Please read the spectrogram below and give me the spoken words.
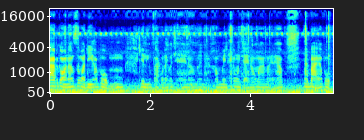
ลาไปก่อนนะสวัสดีครับผม อย่าลืมฝากกดไลค์กดแชร์ให้น้องด้วยนะ คอมเมนต์ให้กำลังใจน้องมาหน่อยนะครับบ๊ายบายครับผม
